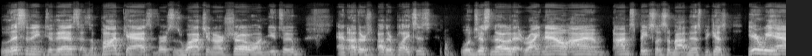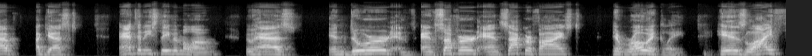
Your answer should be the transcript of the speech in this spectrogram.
listening to this as a podcast versus watching our show on YouTube and other other places will just know that right now I am I'm speechless about this because here we have a guest, Anthony Stephen Malone, who has endured and, and suffered and sacrificed heroically his life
